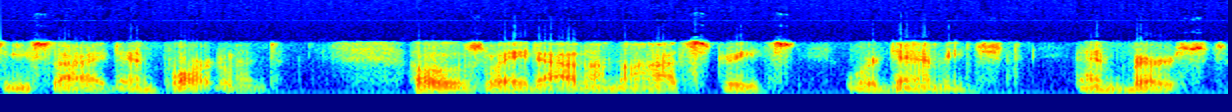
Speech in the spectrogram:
Seaside and Portland. Hose laid out on the hot streets were damaged and burst.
